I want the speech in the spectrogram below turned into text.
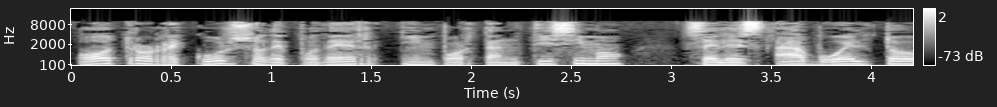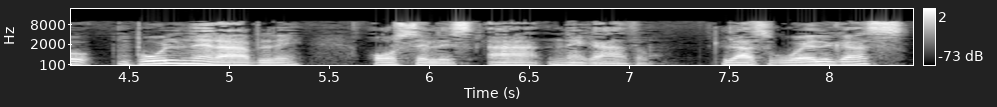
otro recurso de poder importantísimo se les ha vuelto vulnerable o se les ha negado. Las huelgas,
